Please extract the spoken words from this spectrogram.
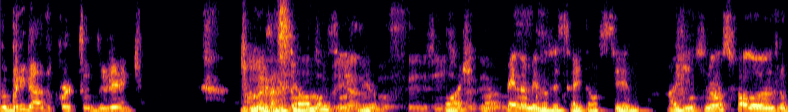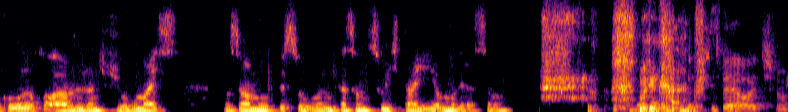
Obrigado por tudo, gente. De Sim, coração. então, Obrigado viu? a você, gente. Eu acho que é uma pena mesmo você sair tão cedo. A gente não se falou, não trocou uma palavra durante o jogo, mas você é uma boa pessoa. A indicação de suíte tá aí, a moderação. Obrigado. Isso é ótimo.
